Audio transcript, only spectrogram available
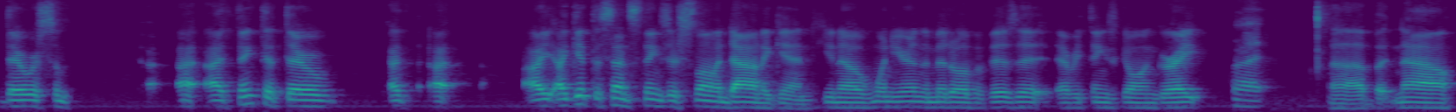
there were some. I, I think that there. I, I, I get the sense things are slowing down again. You know, when you're in the middle of a visit, everything's going great. Right. Uh, but now,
